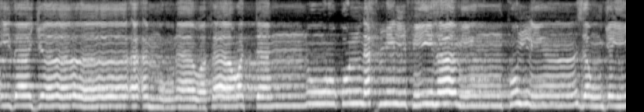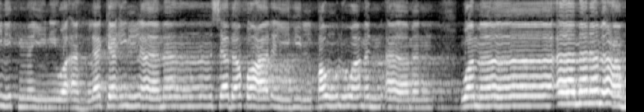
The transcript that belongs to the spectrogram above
إذا جاء أمرنا وفارت النور قل نحمل فيها من كل زوجين اثنين وأهلك إلا من سبق عليه القول ومن آمن وما آمن معه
